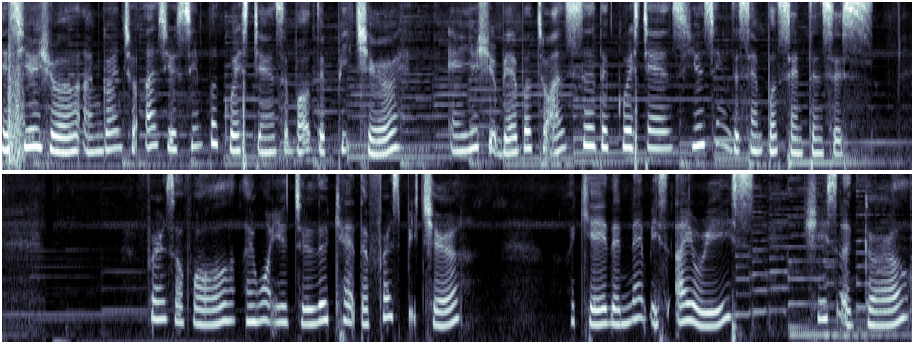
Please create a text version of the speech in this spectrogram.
As usual, I'm going to ask you simple questions about the picture and you should be able to answer the questions using the sample sentences. First of all, I want you to look at the first picture. Okay, the name is Iris. She's a girl.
